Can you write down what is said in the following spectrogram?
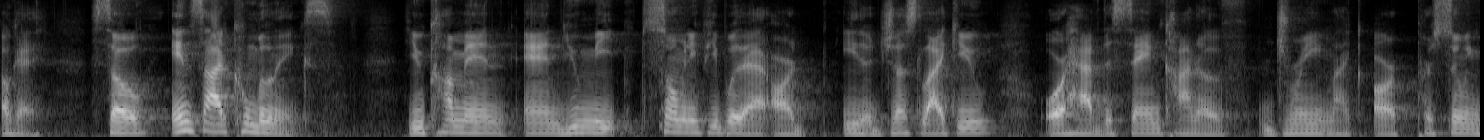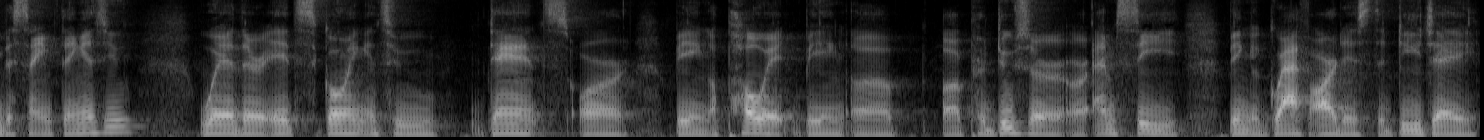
Okay, so inside Kuumba Lynx, you come in and you meet so many people that are either just like you or have the same kind of dream, like are pursuing the same thing as you, whether it's going into dance or being a poet, being a, a producer or MC, being a graph artist, a DJ,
